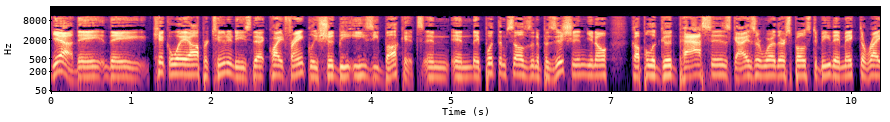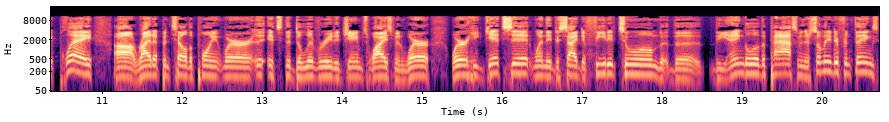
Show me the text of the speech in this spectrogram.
Yeah, they they kick away opportunities that, quite frankly, should be easy buckets, and and they put themselves in a position. You know, a couple of good passes, guys are where they're supposed to be. They make the right play uh, right up until the point where it's the delivery to James Wiseman, where where he gets it when they decide to feed it to him, the the, the angle of the pass. I mean, there's so many different things,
